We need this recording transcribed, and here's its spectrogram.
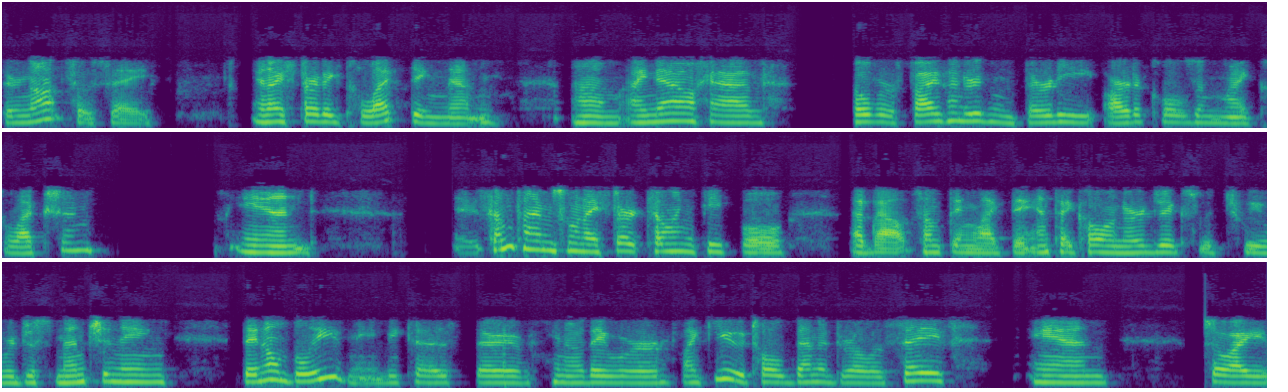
they're not so safe. And I started collecting them. Um, I now have over 530 articles in my collection. And sometimes when I start telling people about something like the anticholinergics, which we were just mentioning, they don't believe me because they're, you know, they were like you told Benadryl is safe. And so I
